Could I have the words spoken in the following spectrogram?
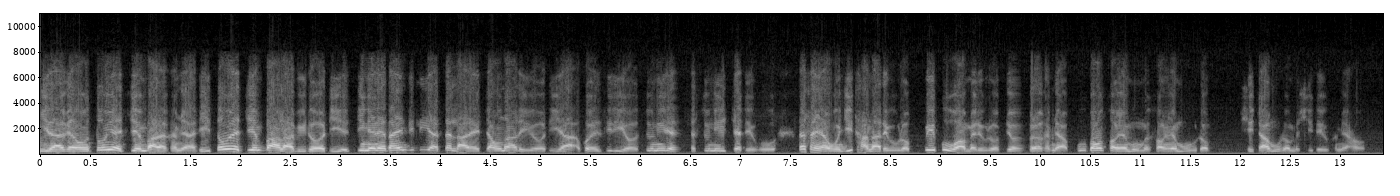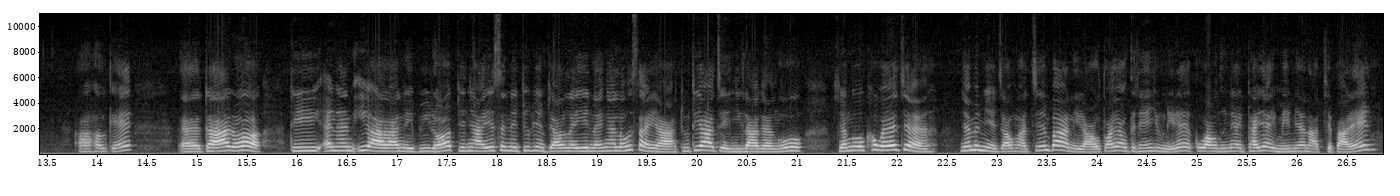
ညီလာခံကို3ရက်ကျင်းပတာခင်ဗျာဒီ3ရက်ကျင်းပလာပြီးတော့ဒီအင်းနယ်တိုင်းတိတိကတက်လာတဲ့ចောင်းသားတွေရောဒီကအဖွဲ့အစည်းတွေရောဆွေးနွေးတဲ့ဆွေးနွေးချက်တွေကိုသက်ဆိုင်ရာဝန်ကြီးဌာနတွေကိုတော့ပေးပို့ရမယ်လို့တော့ပြောပြောခင်ဗျာပူးပေါင်းဆောင်ရွက်မှုမဆောင်ရွက်မှုတော့ဖြေချမှုတော့မရှိသေးဘူးခင်ဗျာဟုတ်အာဟုတ်ကဲ့အဲဒါကတော့ဒီ NNER ကနေပြီးတော့ပညာရေးစနစ်ပြုပြင်ပြောင်းလဲရေးနိုင်ငံလုံးဆိုင်ရာဒုတိယအကြိမ်ညီလာခံကိုရန်ကုန်ခဝဲကျံ မျက်မမြင်ကျောင်းမှာကျင်းပနေတာကိုတွားရောက်သတင်းယူနေတဲ့ကိုအောင်သူနဲ့ဓာတ်ရိုက်မေးမြန်းတာဖြစ်ပါတယ်။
